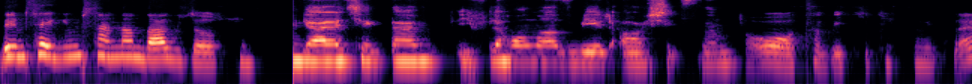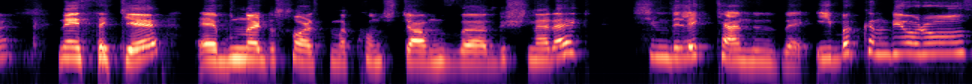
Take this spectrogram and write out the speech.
Benim sevgilim senden daha güzel olsun. Gerçekten iflah olmaz bir aşıksın. Oo tabii ki kesinlikle. Neyse ki e, bunları da sonrasında konuşacağımızı düşünerek şimdilik kendinize iyi bakın diyoruz.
